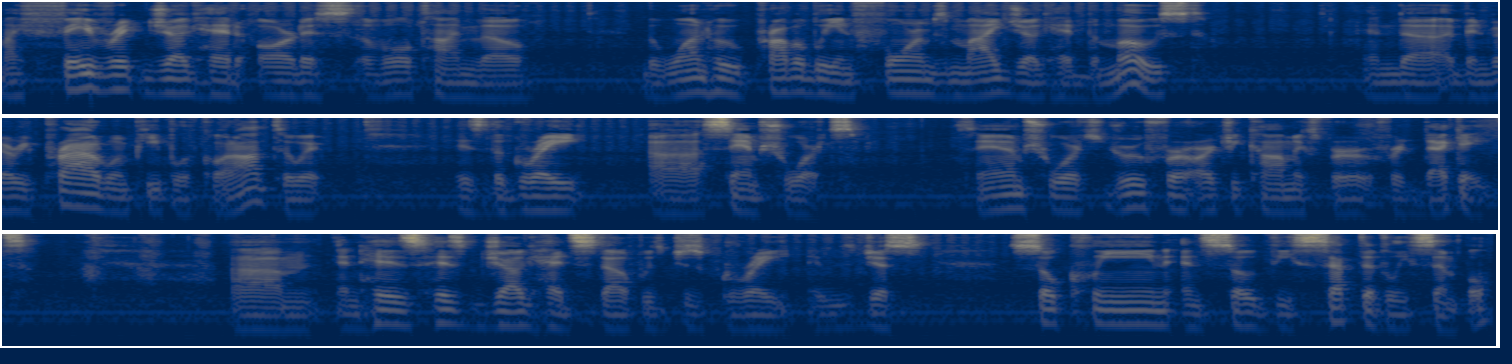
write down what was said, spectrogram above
My favorite Jughead artist of all time, though, the one who probably informs my Jughead the most, and uh, I've been very proud when people have caught on to it, is the great uh, Sam Schwartz. Sam Schwartz drew for Archie Comics for, for decades. Um, and his his Jughead stuff was just great. It was just so clean and so deceptively simple.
